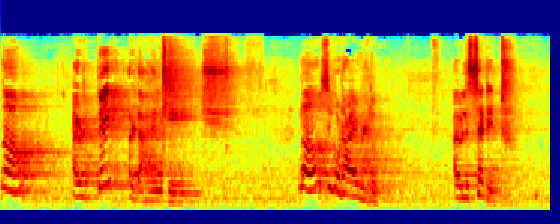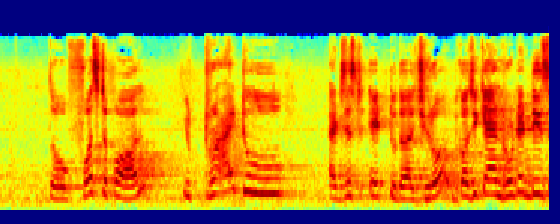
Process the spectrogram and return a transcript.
Now I will take a dial gauge. Now see what I will do. I will set it. So first of all you try to adjust it to the zero because you can rotate this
